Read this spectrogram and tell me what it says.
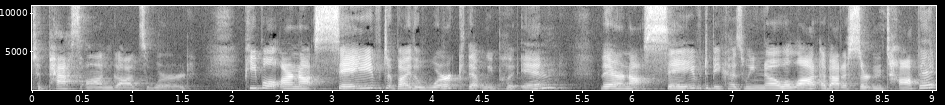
to pass on God's word. People are not saved by the work that we put in. They are not saved because we know a lot about a certain topic.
